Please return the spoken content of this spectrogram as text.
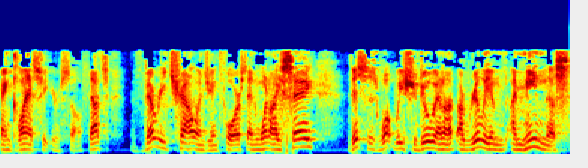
and glance at yourself. That's very challenging for us. And when I say this is what we should do, and I, I really am, I mean this,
